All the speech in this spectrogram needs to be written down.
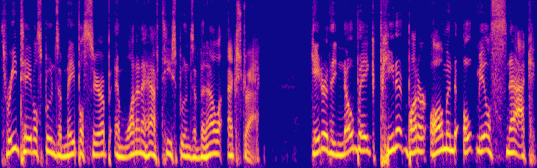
three tablespoons of maple syrup, and one and a half teaspoons of vanilla extract. Gator, the no bake peanut butter almond oatmeal snack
